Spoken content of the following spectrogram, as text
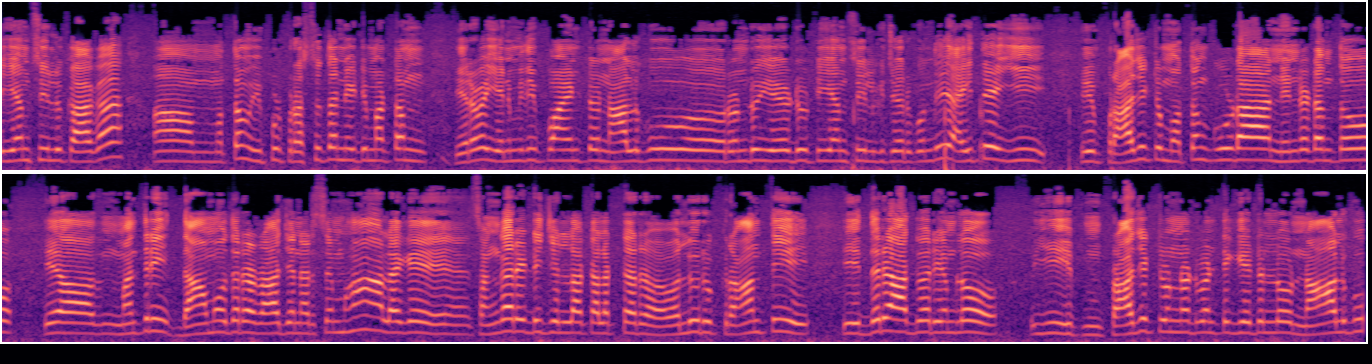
టీఎంసీలు కాగా మొత్తం ఇప్పుడు ప్రస్తుత నీటి మట్టం ఇరవై ఎనిమిది పాయింట్ నాలుగు రెండు ఏడు టీఎంసీలకు చేరుకుంది. అయితే ఈ ఈ ప్రాజెక్టు మొత్తం కూడా నిండటంతో మంత్రి దామోదర రాజ నరసింహ అలాగే సంగారెడ్డి జిల్లా కలెక్టర్ వల్లూరు క్రాంతి ఈ ఇద్దరి ఆధ్వర్యంలో ఈ ప్రాజెక్ట్ ఉన్నటువంటి గేటుల్లో నాలుగు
